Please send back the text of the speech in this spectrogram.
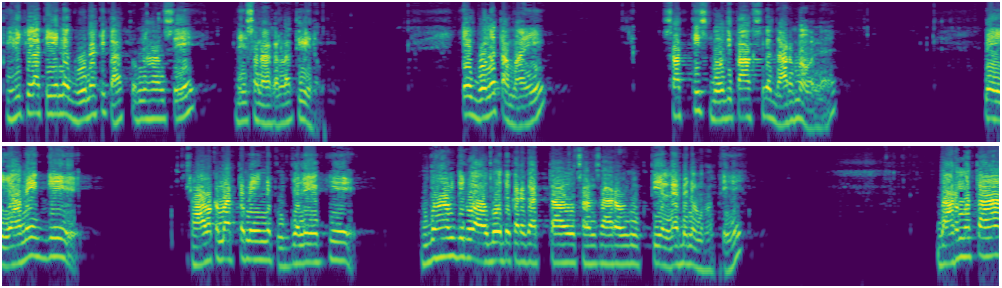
පිළිපලා තියෙන ගුණ ටිකත් උන්වහන්සේ දේශනා කරලා තියෙනවා. ඒ ගුණ තමයි සත්‍තිස් බෝධිපාක්ෂික ධර්මවල මේ යමෙක්ගේ ශ්‍රාවක මට්ටමේ ඉන්න පුජ්‍යලයේගේ බුදුහාමුදුරුව අවබෝධ කරගත්තා වූ සංසාර විමුක්තිය ලැබෙන මොහොතේ ධර්මතා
